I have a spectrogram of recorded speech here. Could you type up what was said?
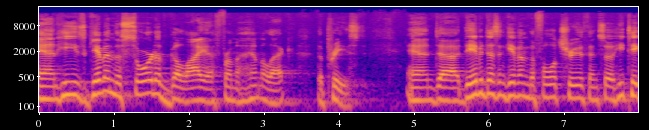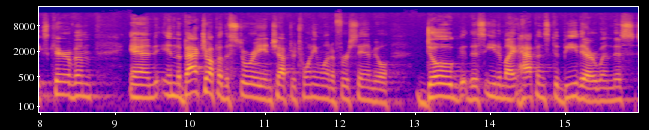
and he's given the sword of Goliath from Ahimelech, the priest. And uh, David doesn't give him the full truth, and so he takes care of him. And in the backdrop of the story in chapter 21 of 1 Samuel, Dog, this Edomite, happens to be there when this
